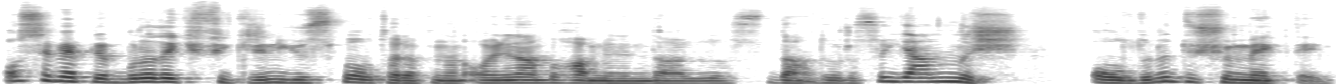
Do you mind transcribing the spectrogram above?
O sebeple buradaki fikrin Yusupov tarafından oynanan bu hamlenin daha doğrusu, daha doğrusu yanlış olduğunu düşünmekteyim.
